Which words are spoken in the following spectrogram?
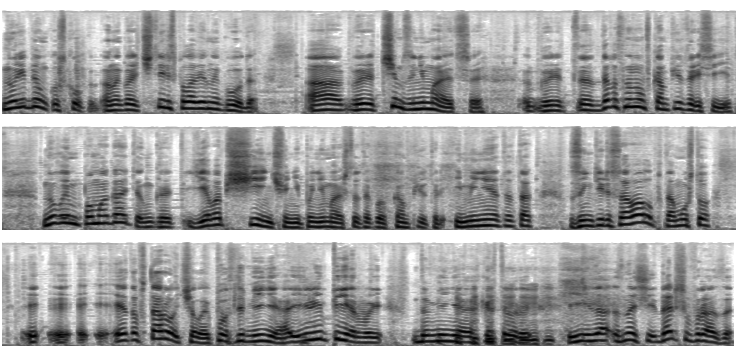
ну, ребенку сколько? Она говорит, четыре с половиной года. А, говорит, чем занимается? Говорит, «Э, да в основном в компьютере сидит. Ну, вы ему помогаете? Он говорит, я вообще ничего не понимаю, что такое в компьютере. И меня это так заинтересовало, потому что это второй человек после меня, или первый до меня, который... И, значит, дальше фраза.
